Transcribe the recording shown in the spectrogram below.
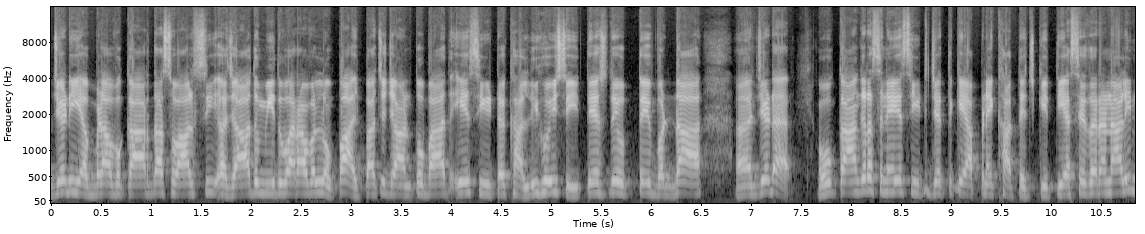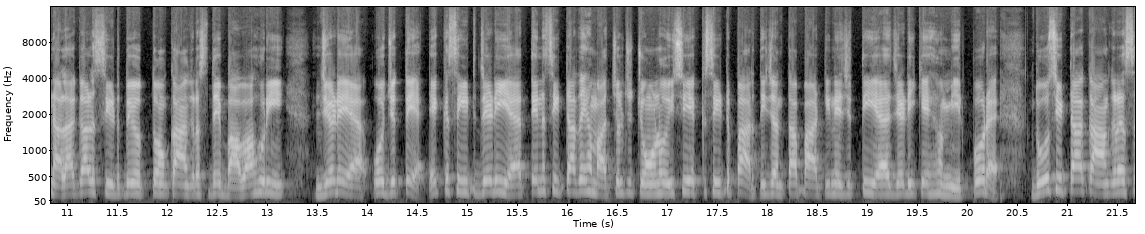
ਜਿਹੜੀ ਆ ਬੜਾ ਵਕਾਰ ਦਾ ਸਵਾਲ ਸੀ। ਆਜ਼ਾਦ ਉਮੀਦਵਾਰਾਂ ਵੱਲੋਂ ਭਾਜਪਾ 'ਚ ਜਾਣ ਤੋਂ ਬਾਅਦ ਇਹ ਸੀਟ ਖਾਲੀ ਹੋਈ ਸੀ ਤੇ ਇਸ ਦੇ ਉੱਤੇ ਵੱਡਾ ਜਿਹੜਾ ਉਹ ਕਾਂਗਰਸ ਨੇ ਇਹ ਸੀਟ ਜਿੱਤ ਕੇ ਆਪਣੇ ਖਾਤੇ 'ਚ ਕੀਤੀ। ਇਸੇ ਤਰ੍ਹਾਂ ਨਾਲ ਹੀ ਨਾਲਾਗੜ੍ਹ ਸੀਟ ਦੇ ਉੱਤੋਂ ਕਾਂਗਰਸ ਦੇ ਬਾਵਾ ਹੁਰੀ ਜਿਹੜੇ ਆ, ਉਹ ਜਿੱਤੇ ਆ। ਇੱਕ ਸੀਟ ਜਿਹੜੀ ਹੈ, ਤਿੰਨ ਸੀਟਾਂ ਤੇ ਹਿਮਾਚਲ 'ਚ ਚੋਣ ਹੋਈ ਸੀ। ਇੱਕ ਸੀਟ ਭਾਰਤੀ ਜਨਤਾ ਪਾਰਟੀ ਨੇ ਜਿੱਤੀ ਹੈ, ਜਿਹੜੀ ਕਿ ਹਮੀਰਪੁਰ ਹੈ। ਦੋ ਸੀਟਾਂ ਕਾਂਗਰਸ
